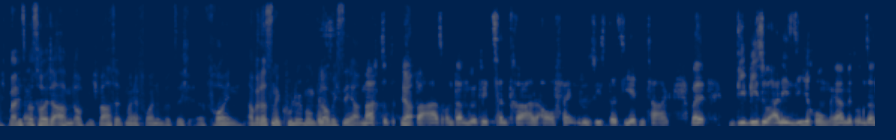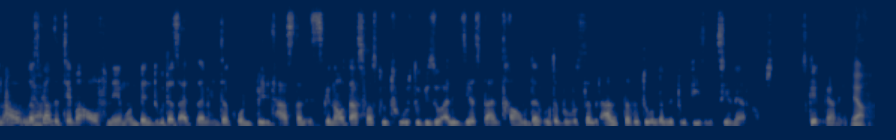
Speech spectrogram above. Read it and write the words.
ich weiß, was heute Abend auf mich wartet. Meine Freundin wird sich äh, freuen. Aber das ist eine coole Übung, glaube ich sehr. Macht total ja. Spaß und dann wirklich zentral aufhängen. Du siehst das jeden Tag, weil die Visualisierung, ja, mit unseren Augen das ja. ganze Thema aufnehmen und wenn du das als dein Hintergrundbild hast, dann ist es genau das, was du tust. Du visualisierst deinen Traum und dein Unterbewusstsein wird alles dafür tun, damit du diesem Ziel näher kommst. Es geht gar nicht. Ja,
